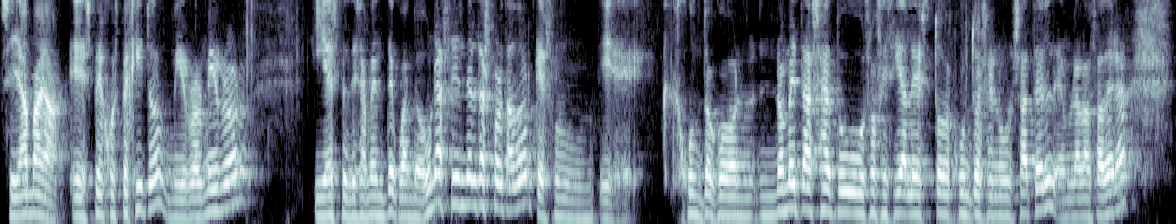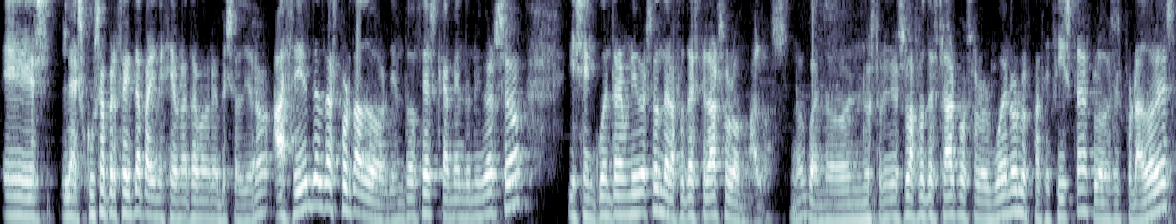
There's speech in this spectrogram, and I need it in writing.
se llama Espejo Espejito, Mirror Mirror y es precisamente cuando un accidente del transportador, que es un. Eh, junto con no metas a tus oficiales todos juntos en un shuttle, en una lanzadera, es la excusa perfecta para iniciar una trama de un episodio, ¿no? Accidente del transportador, y entonces cambian de universo y se encuentra en un universo donde la flota estelar son los malos, ¿no? Cuando en nuestro universo la flota estelar pues son los buenos, los pacifistas, los exploradores,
